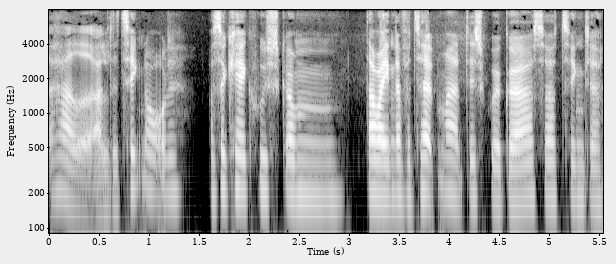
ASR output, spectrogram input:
havde aldrig tænkt over det. Og så kan jeg ikke huske, om der var en, der fortalte mig, at det skulle jeg gøre. Så tænkte jeg...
